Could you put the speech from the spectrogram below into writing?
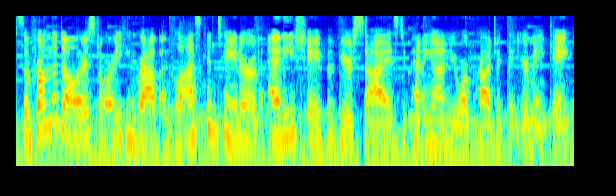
So from the dollar store, you can grab a glass container of any shape of your size, depending on your project that you're making,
